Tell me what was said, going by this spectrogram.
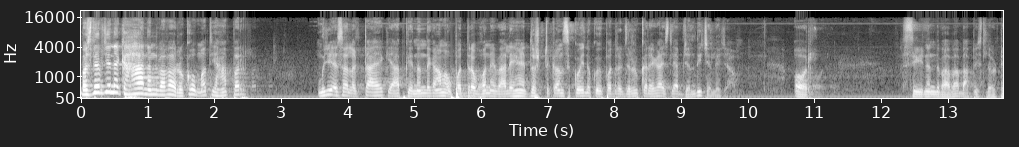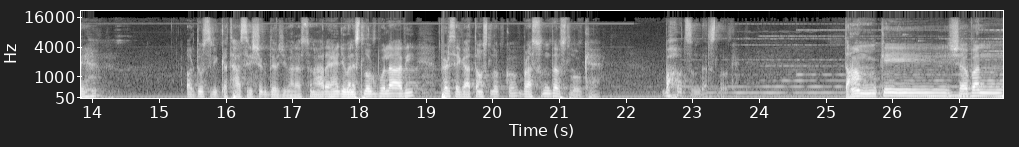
बसदेव जी ने कहा, नंद बाबा, रुको मत यहाँ पर। मुझे ऐसा लगता है कि आपके नंदगांव में उपद्रव होने वाले हैं। दुष्ट कंस कोई ना कोई उपद्रव ज़रूर करेगा, इसलिए आप जल्दी चले जाओ। और श्री नंद बाबा वापिस लौटे हैं। और दूसरी कथा श्री सुखदेव जी महाराज सुना रहे हैं, जो मैंने श्लोक बोला अभी, फिर से गाता हूँ श्लोक को। बड़ा सुंदर श्लोक है, बहुत सुंदर श्लोक है। ताम के शबंद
